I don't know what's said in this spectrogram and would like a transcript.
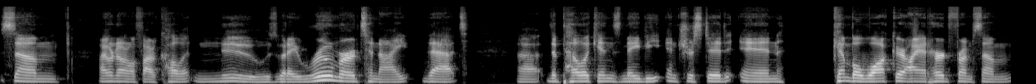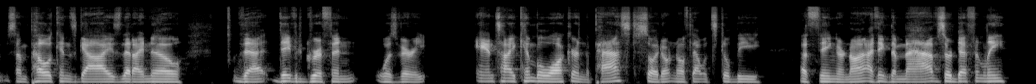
some. I don't know if I would call it news, but a rumor tonight that uh, the Pelicans may be interested in Kemba Walker. I had heard from some some Pelicans guys that I know that David Griffin was very anti Kemba Walker in the past, so I don't know if that would still be a thing or not. I think the Mavs are definitely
